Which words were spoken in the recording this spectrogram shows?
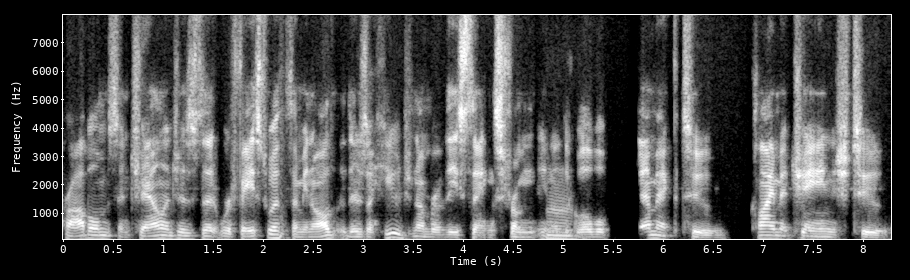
problems and challenges that we're faced with. I mean, all there's a huge number of these things from you know mm. the global pandemic to climate change to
